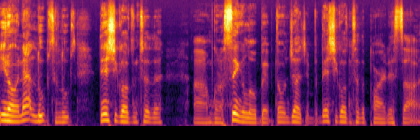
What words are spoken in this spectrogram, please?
You know, and that loops and loops. Then she goes into the. Uh, I'm gonna sing a little bit, but don't judge it. But then she goes into the part that's uh.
